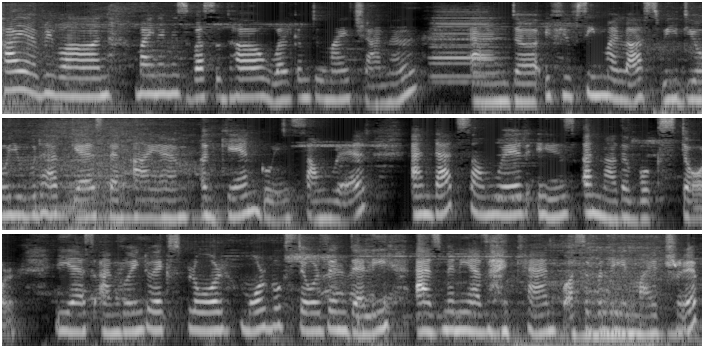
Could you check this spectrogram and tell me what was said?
Hi everyone, my name is Vasudha. Welcome to my channel. And uh, if you've seen my last video, you would have guessed that I am again going somewhere. And that somewhere is another bookstore. Yes, I'm going to explore more bookstores in Delhi, as many as I can possibly in my trip.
